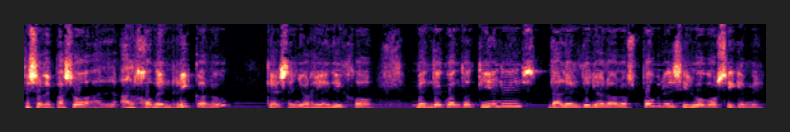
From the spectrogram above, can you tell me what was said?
Eso le pasó al, joven rico, ¿no? Que el Señor le dijo, vende cuanto tienes, dale el dinero a los pobres y luego sígueme.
